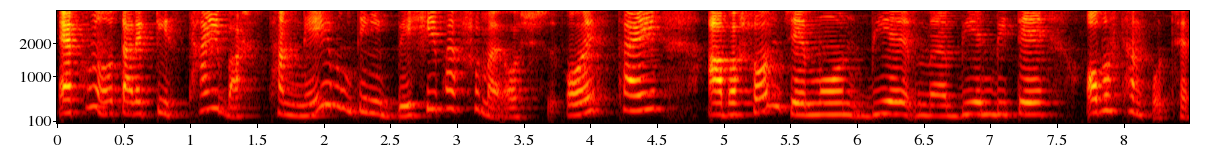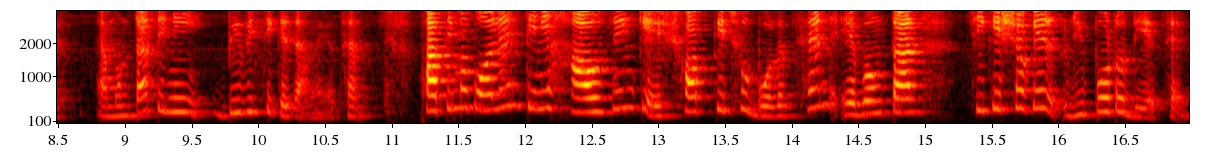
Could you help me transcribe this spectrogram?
এখনও তার একটি স্থায়ী বাসস্থান নেই এবং তিনি বেশিরভাগ সময় অস- অস্থায়ী আবাসন যেমন বিএনবিতে অবস্থান করছেন, এমনটা তিনি বিবিসিকে জানিয়েছেন। ফাতিমা বলেন, তিনি হাউজিংকে সব কিছু বলেছেন এবং তার চিকিৎসকের রিপোর্টও দিয়েছেন।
